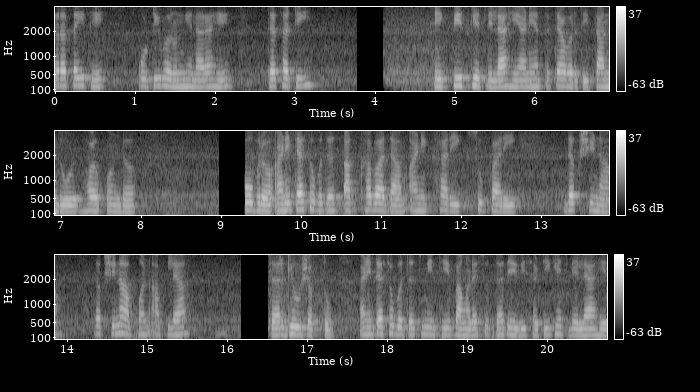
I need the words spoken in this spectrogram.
तर आता इथे ओटी भरून घेणार आहे. त्यासाठी एक पीस घेतलेला आहे आणि आता त्यावरती तांदूळ हळकुंड खोबरं आणि त्यासोबतच अख्खा बदाम आणि खारीक सुपारी दक्षिणा. दक्षिणा आपण आपल्या नुसार घेऊ शकतो. आणि त्यासोबतच मी इथे बांगड्यासुद्धा देवीसाठी घेतलेल्या आहेत.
